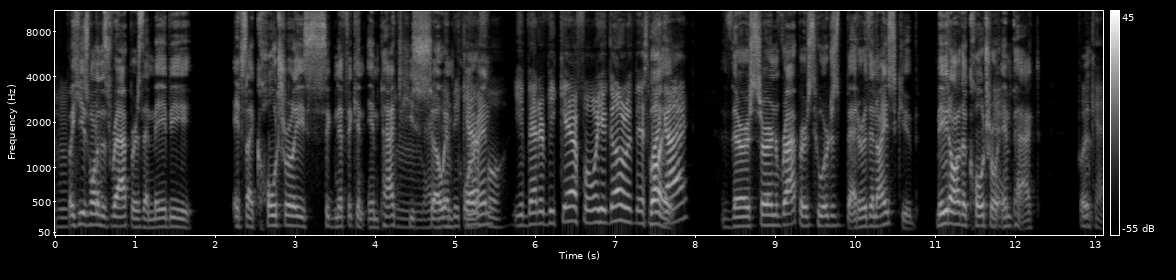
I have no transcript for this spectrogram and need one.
Mhm. but he's one of those rappers that maybe it's like culturally significant impact. Mm, He's so you Be important. careful. You better be careful where you're going with this, my guy. There are certain rappers who are just better than Ice Cube. Maybe don't have the cultural Okay. impact, but Okay.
